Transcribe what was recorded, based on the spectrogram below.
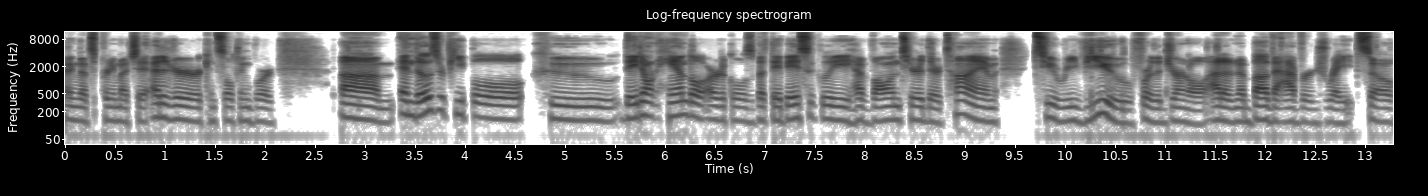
I think that's pretty much it, editor or consulting board um, and those are people who they don't handle articles but they basically have volunteered their time to review for the journal at an above average rate. So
